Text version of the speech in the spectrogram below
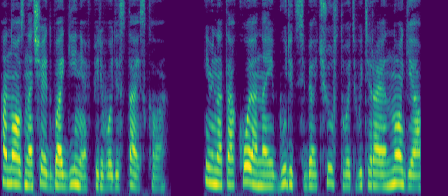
Оно означает «богиня» в переводе с тайского. Именно такой она и будет себя чувствовать, вытирая ноги о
